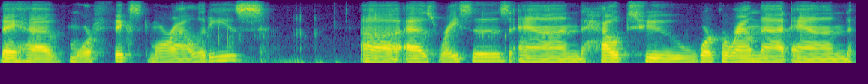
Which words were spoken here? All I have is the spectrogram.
they have more fixed moralities uh, as races and how to work around that and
